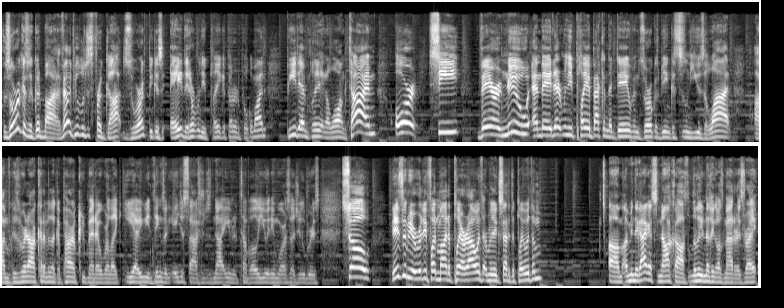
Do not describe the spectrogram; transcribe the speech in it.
Zoroark is a good mod. I feel like people just forgot Zoroark because A, they don't really play competitive Pokemon, B, they haven't played it in a long time, or C, they're new and they didn't really play it back in the day when Zork was being consistently used a lot um, because we're now kind of in like a power creep meta where like, yeah, even things like Age of Aegislash, which is not even a top OU anymore, such Ubers. So this is gonna be a really fun mod to play around with. I'm really excited to play with him. Um, I mean, the guy gets knockoff. Literally nothing else matters, right?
